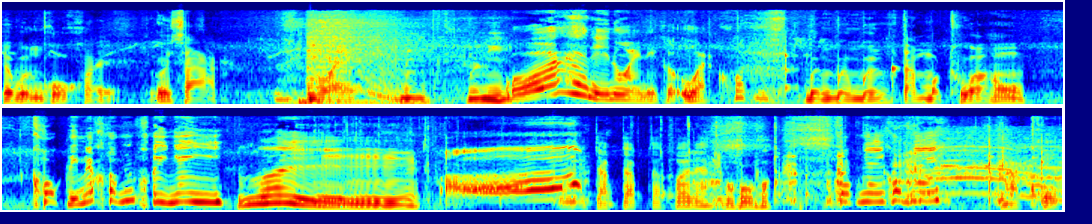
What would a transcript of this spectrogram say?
จะเบิ่งโคกข่อยโอ้ยสากเอาไว้นี่มื้อนี้โอ้ยนี่หน่อยนี่ก็อวดคนเบิ่งเบิ่งเบิ่งตำบักทั่วเฮา โคกนี่แม่คมมันค่อยไงเฮ้ยอ๋อจับจับจับช่วยนะโอ้โหโคกไงโคกไงนักคุก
